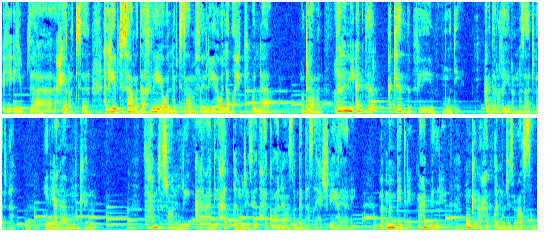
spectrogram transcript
يبدأ حيرة هل هي ابتسامة داخلية ولا ابتسامة فعلية ولا ضحك ولا مجاملة؟ غير إني أقدر أكذب في mood ي. أقدر أغير المزاج فجأة. يعني أنا ممكن فهمتوا شلون اللي عادي أحط emojis يضحك وأنا أصلا قاعدة أصيح فيها يعني. من بيدري ما حد بيدري. ممكن أحط emojis معصب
